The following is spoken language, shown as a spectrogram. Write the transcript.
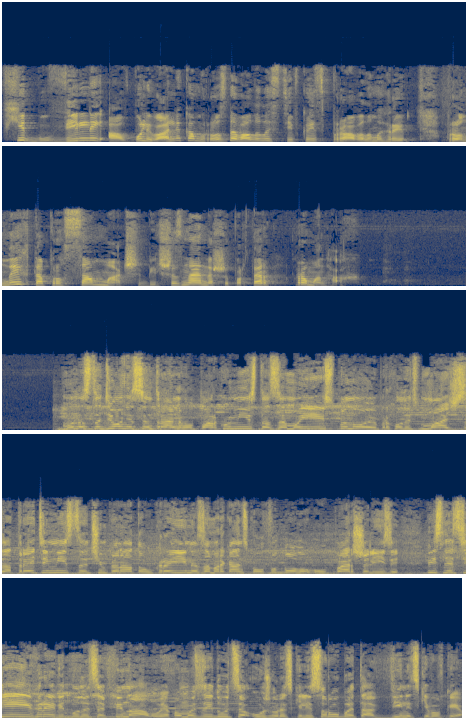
Вхід був вільний, а вболівальникам роздавали листівки із правилами гри. Про них та про сам матч більше знає наш репортер Роман Гах. Ми на стадіоні центрального парку міста. За моєю спиною проходить матч за третє місце чемпіонату України з американського футболу у першій лізі. Після цієї гри відбудеться фінал, у якому зійдуться ужгородські лісоруби та вінницькі вовки.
